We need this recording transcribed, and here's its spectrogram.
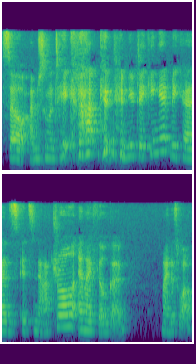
So I'm just gonna take that, continue taking it because it's natural and I feel good might as well.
